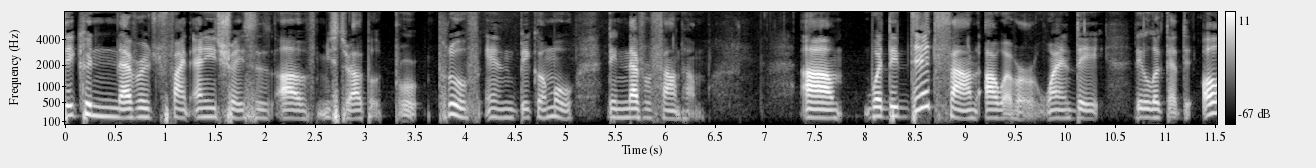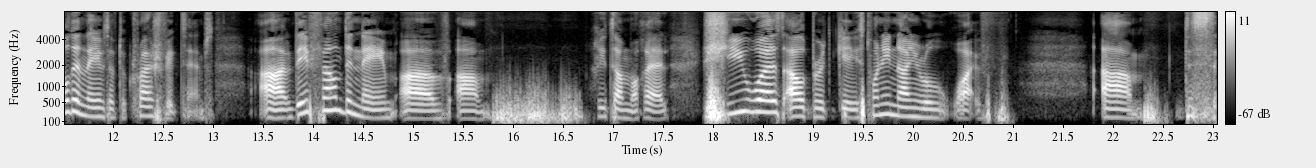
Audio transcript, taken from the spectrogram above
they could never find any traces of Mr. Albert Plouffe in Baie-Comeau. They never found him. Um, what they did found, however, when they, they looked at the, all the names of the crash victims, uh, they found the name of um, Rita Morel. She was Albert Guay's 29 year old wife. Um, this,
